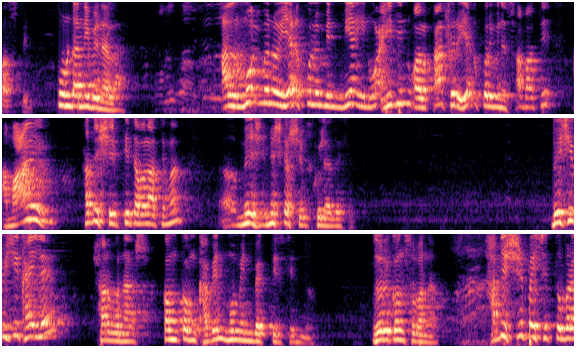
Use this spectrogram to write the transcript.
বাঁচবেন। কোনটা নিবেন এলা আল মুমিনু মিন মিয়াইন ওয়াহিদিন ওয়াল কাফিরু ইয়াকুলু মিন সাবাতে আমাইন। হাদিস শিরক কিতাব আল আতিমা মেশকা শিব খুলে দেখেন। বেশি বেশি খাইলে সর্বনাশ। কম কম খাবেন মুমিন ব্যক্তির চিহ্ন। জোরে কোন সোবানা হাদিসে পাইছি, তোমরা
